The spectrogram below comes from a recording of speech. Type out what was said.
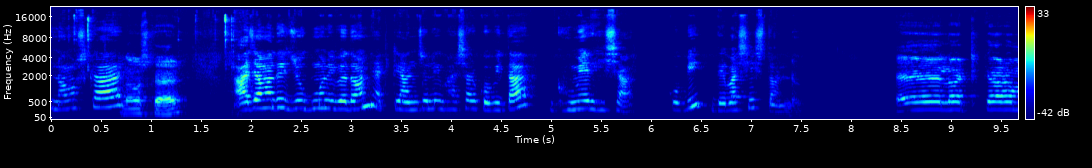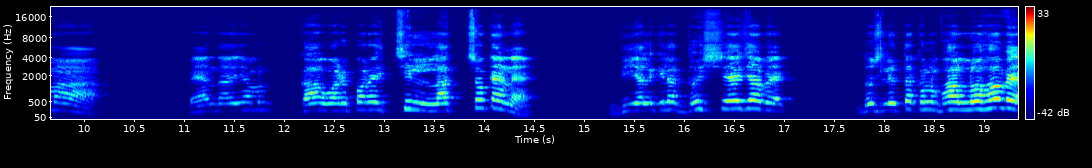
নমস্কার। নমস্কার। আজ আমাদের যুগ্ম নিবেদন একটি আঞ্চলিক ভাষার কবিতা ঘুমের হিসাব কবি দেবাশিস দণ্ড। এ লটকার মা প্যান্দাই এমন কাওয়ার পরে চিল্লাচ্ছ কেন? দিয়াল গিলা ধসে যাবে ধসলে তখন ভালো হবে।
